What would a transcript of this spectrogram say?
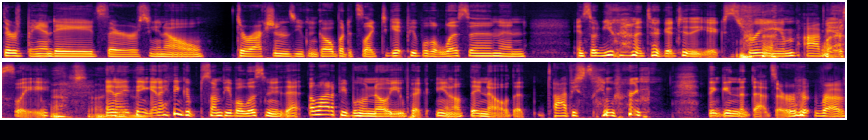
there's band-aids there's you know directions you can go but it's like to get people to listen and and so you kind of took it to the extreme obviously. uh, and i think and i think some people listening to that a lot of people who know you pick you know they know that obviously we're thinking that that's a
